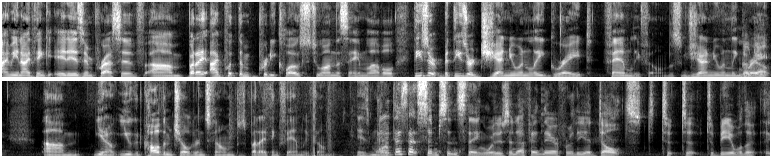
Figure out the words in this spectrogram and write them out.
I mean, I think it is impressive, um, but I, I put them pretty close to on the same level. These are, but these are genuinely great family films. Genuinely No great. doubt. Um, you know, you could call them children's films, but I think family film is And more. it does that Simpsons thing where there's enough in there for the adults to, to, to be able to uh,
